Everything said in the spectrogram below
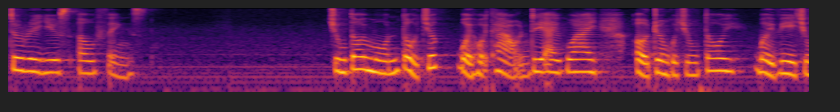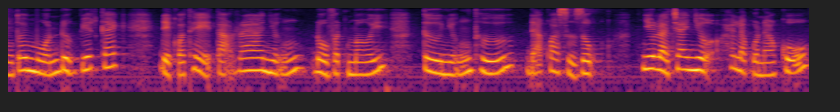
to reuse old things. Chúng tôi muốn tổ chức buổi hội thảo DIY ở trường của chúng tôi bởi vì chúng tôi muốn được biết cách để có thể tạo ra những đồ vật mới từ những thứ đã qua sử dụng như là chai nhựa hay là quần áo cũ.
